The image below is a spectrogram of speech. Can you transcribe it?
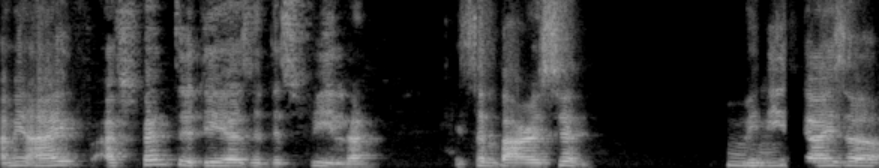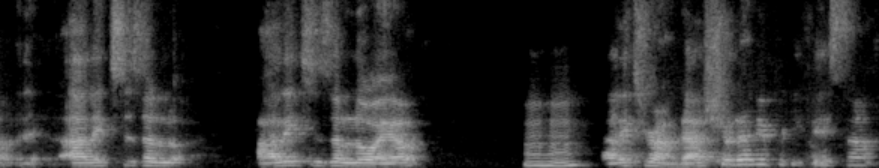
I mean, I've I've spent thirty years in this field, and it's embarrassing. I mean, Mhm. these guys are. Alex is a Alex is a lawyer. Mhm. Alex Ramdas. Show them your pretty face now.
